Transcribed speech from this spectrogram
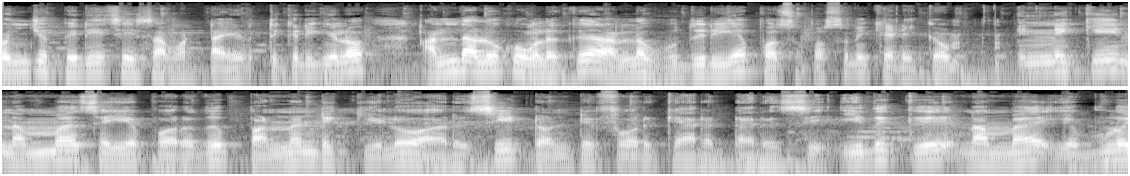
கொஞ்சம் பெரிய சைஸாக வட்டா எடுத்துக்கிறீங்களோ அந்த அளவுக்கு உங்களுக்கு நல்ல உதிரியாக பொசு பொசுன்னு கிடைக்கும். இன்றைக்கி நம்ம செய்ய போகிறது பன்னெண்டு கிலோ அரிசி டுவெண்ட்டி ஃபோர் கேரட் அரிசி. இதுக்கு நம்ம எவ்வளோ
